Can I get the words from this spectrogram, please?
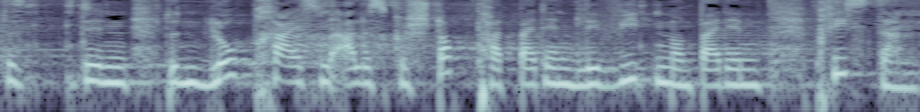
das, den, den Lobpreis und alles gestoppt hat bei den Leviten und bei den Priestern.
